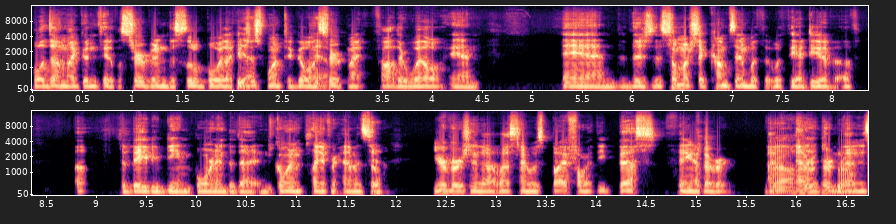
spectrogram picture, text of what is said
well done my good and faithful servant and this little boy like yeah. I just want to go and serve my father well and and there's, there's so much that comes in with it, with the idea of, of, of the baby being born into that and going and playing for him. And so your version of that last night was by far the best thing I've ever well, I've ever heard. You, that. And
